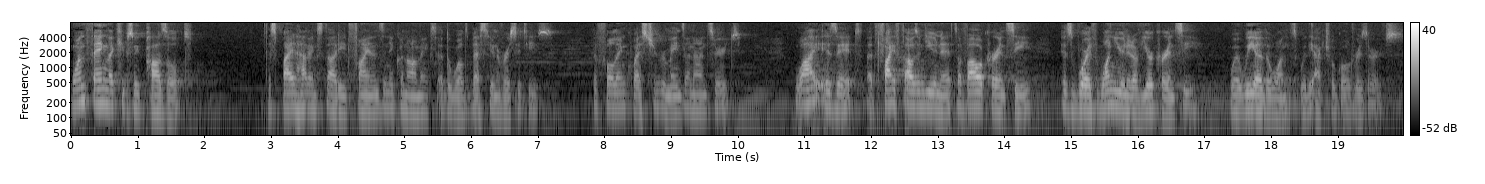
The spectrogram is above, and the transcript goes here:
One thing that keeps me puzzled, despite having studied finance and economics at the world's best universities, the following question remains unanswered. Why is it that 5,000 units of our currency is worth one unit of your currency, where we are the ones with the actual gold reserves?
